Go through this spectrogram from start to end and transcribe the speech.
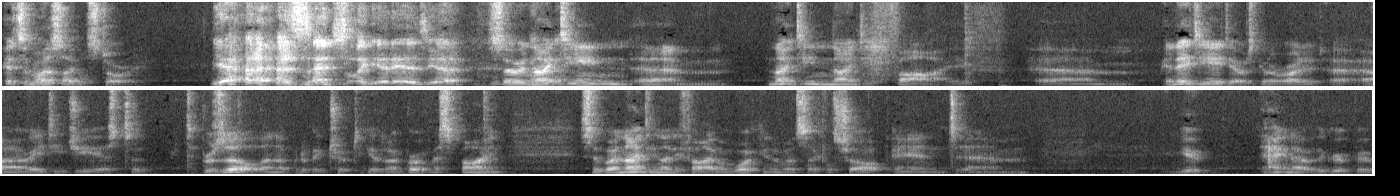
It's a motorcycle story. Yeah, essentially it is. Yeah. So in 19, um, 1995, um, in 88, I was going to ride it, our ATGS to, to Brazil, and I put a big trip together. and I broke my spine. So by 1995, I'm working in a motorcycle shop, and um, you're hanging out with a group of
